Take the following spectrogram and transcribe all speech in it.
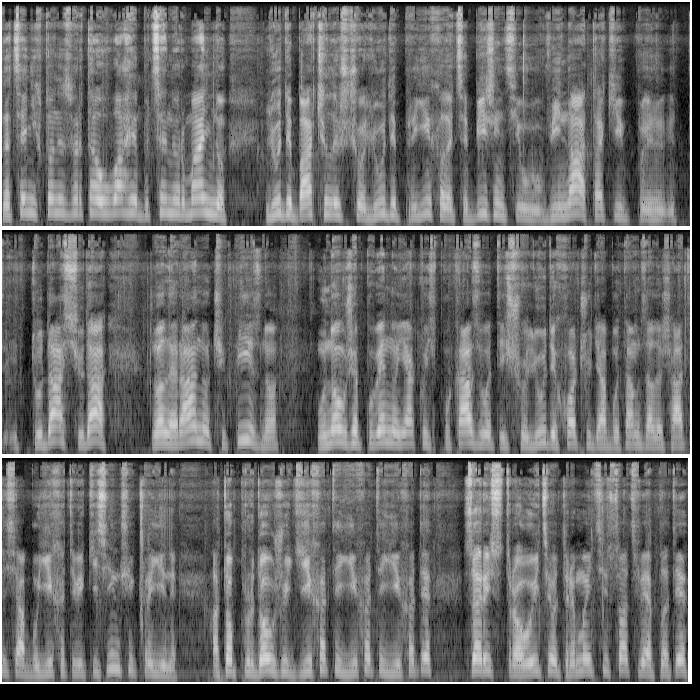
на це ніхто не звертав уваги, бо це нормально. Люди бачили, що люди приїхали, це біженці, війна, так і туди-сюди. Ну але рано чи пізно воно вже повинно якось показувати, що люди хочуть або там залишатися, або їхати в якісь інші країни. А то продовжують їхати, їхати, їхати, зареєстровуються, отримують ці соцвиплати,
